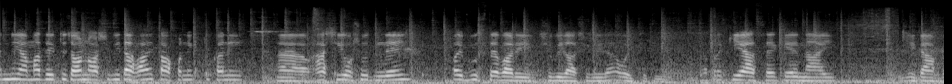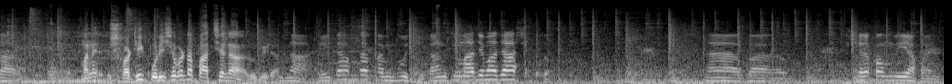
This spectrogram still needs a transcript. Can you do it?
এমনি আমাদের একটু যখন অসুবিধা হয় তখন একটুখানি হাসি ওষুধ নেই ওই বুঝতে পারি সুবিধা অসুবিধা ওইটুকু তারপরে কে আছে কে নাই এটা আমরা মানে সঠিক পরিষেবাটা পাচ্ছে না রুগীরা? না এইটা আমরা আমি বুঝি কারণ কি মাঝে মাঝে আসি তো। হ্যাঁ সেরকম ইয়ে হয় না।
